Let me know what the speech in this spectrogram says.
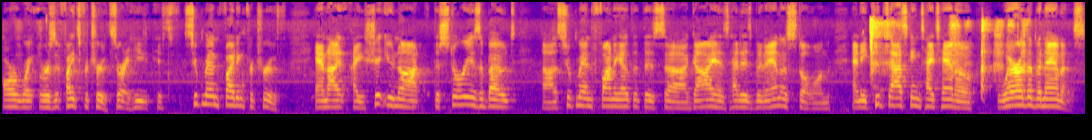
or or is it Fights for Truth? Sorry, he it's Superman fighting for truth. And I, I shit you not, the story is about uh, Superman finding out that this uh, guy has had his bananas stolen, and he keeps asking Titano, "Where are the bananas?"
